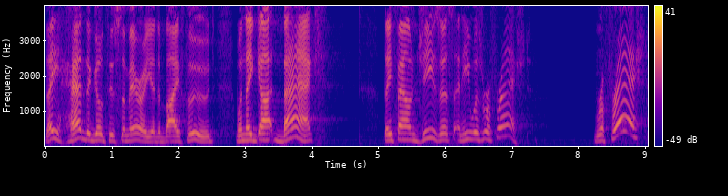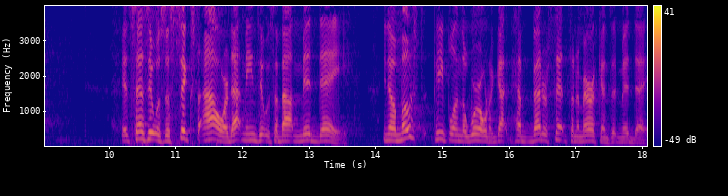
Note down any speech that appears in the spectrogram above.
They had to go through Samaria to buy food. When they got back, they found Jesus and he was refreshed. Refreshed? It says it was the sixth hour. That means it was about midday. You know, most people in the world have, got, have better sense than Americans at midday.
